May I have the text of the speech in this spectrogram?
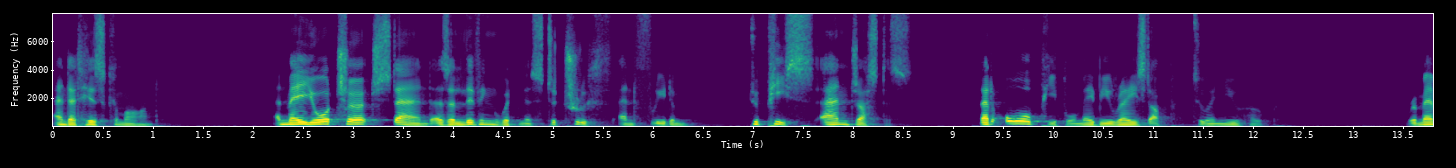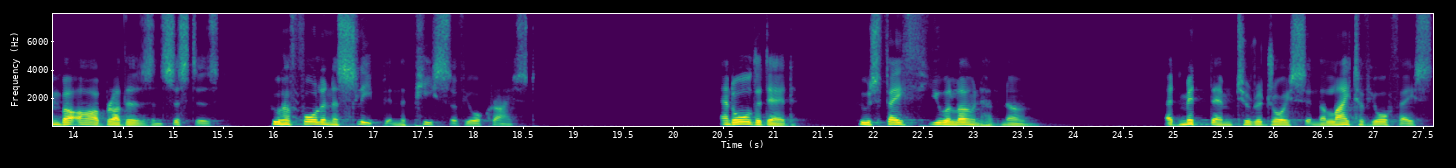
and at his command. And may your church stand as a living witness to truth and freedom, to peace and justice, that all people may be raised up to a new hope. Remember our brothers and sisters who have fallen asleep in the peace of your Christ, and all the dead whose faith you alone have known. Admit them to rejoice in the light of your face,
